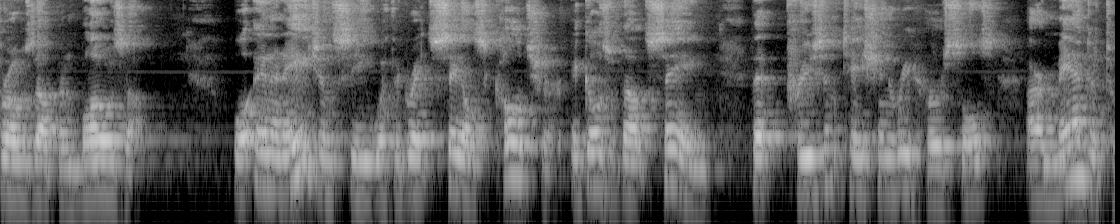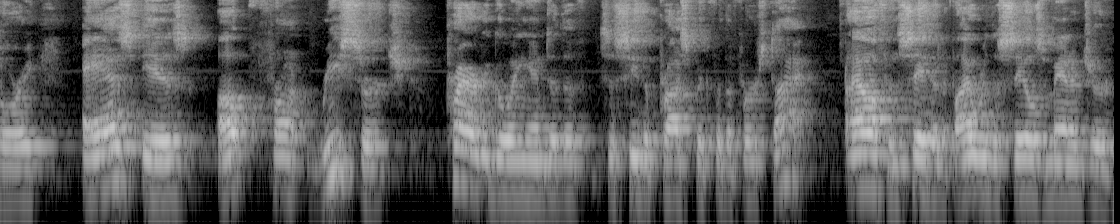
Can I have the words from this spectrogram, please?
throws up, and blows up. Well, in an agency with a great sales culture, it goes without saying that presentation rehearsals are mandatory, as is upfront research prior to going into the to see the prospect for the first time. I often say that if I were the sales manager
